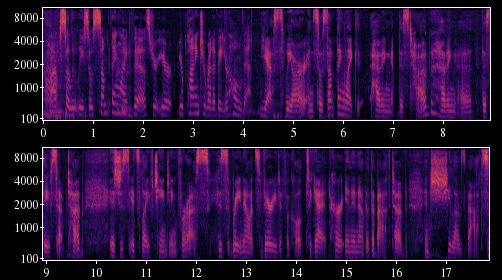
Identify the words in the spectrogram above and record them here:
Well, absolutely. So something like this, you're, you're, you're planning to renovate your home then? Yes, we are. And so something like having this tub, having a, the Safe Step tub, is just, it's life-changing for us. Because right now it's very difficult to get her in and out of the bathtub. And she loves baths.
